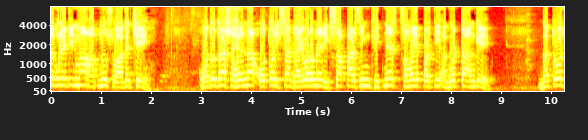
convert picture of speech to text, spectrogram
કાગલ બુલેટિનમાં આપનું સ્વાગત છે. વડોદરા શહેરના ઓટો રિક્ષા ડ્રાઈવરોને રિક્ષા પાર્સિંગ ફિટનેસ સમયે પડતી અગવડતા અંગે ગતરોજ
